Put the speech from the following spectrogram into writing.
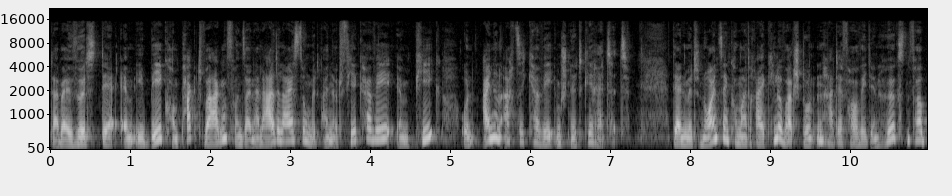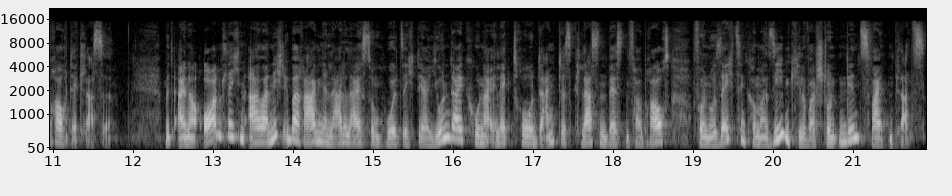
Dabei wird der MEB Kompaktwagen von seiner Ladeleistung mit 104 kW im Peak und 81 kW im Schnitt gerettet. Denn mit 19,3 Kilowattstunden hat der VW den höchsten Verbrauch der Klasse. Mit einer ordentlichen, aber nicht überragenden Ladeleistung holt sich der Hyundai Kona Elektro dank des klassenbesten Verbrauchs von nur 16,7 Kilowattstunden den zweiten Platz.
